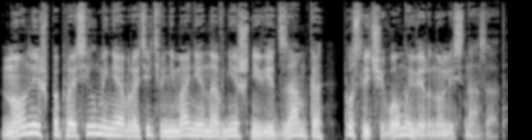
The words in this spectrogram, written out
но он лишь попросил меня обратить внимание на внешний вид замка, после чего мы вернулись назад.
